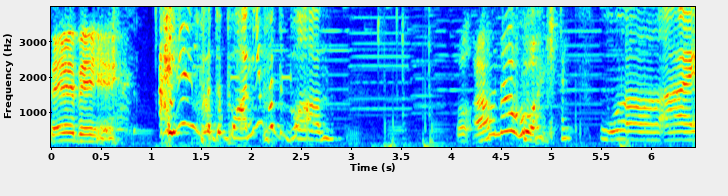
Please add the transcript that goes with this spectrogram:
Baby! I didn't put the bomb. You put the bomb. Well, I don't know. I can't. Well, I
